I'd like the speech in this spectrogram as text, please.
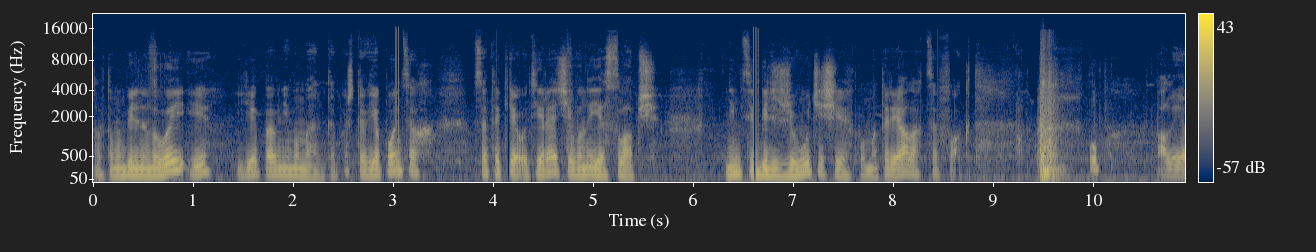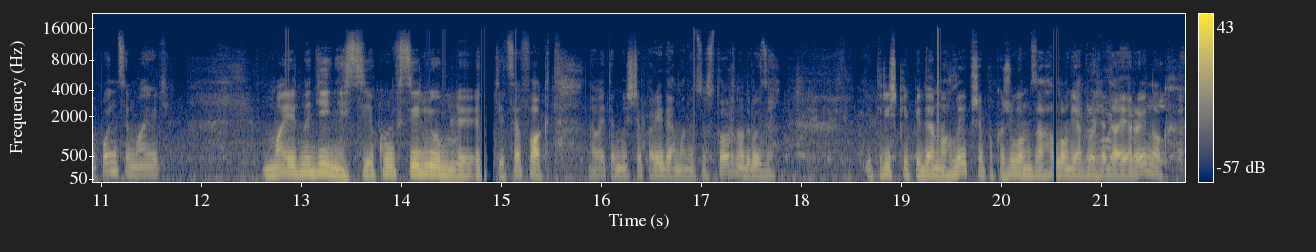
автомобіль не новий і є певні моменти. Бачите, в японцях все-таки оті речі вони є слабші. Німці більш живучіші по матеріалах, це факт. Оп. Але японці мають, мають надійність, яку всі люблять, і це факт. Давайте ми ще перейдемо на цю сторону, друзі. І трішки підемо глибше, покажу вам загалом, як виглядає ринок.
